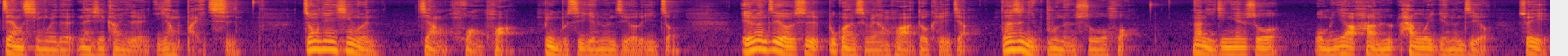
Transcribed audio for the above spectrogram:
这样行为的那些抗议的人一样白痴。中天新闻讲谎话。并不是言论自由的一种，言论自由是不管什么样话都可以讲，但是你不能说谎。那你今天说我们要捍捍卫言论自由，所以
